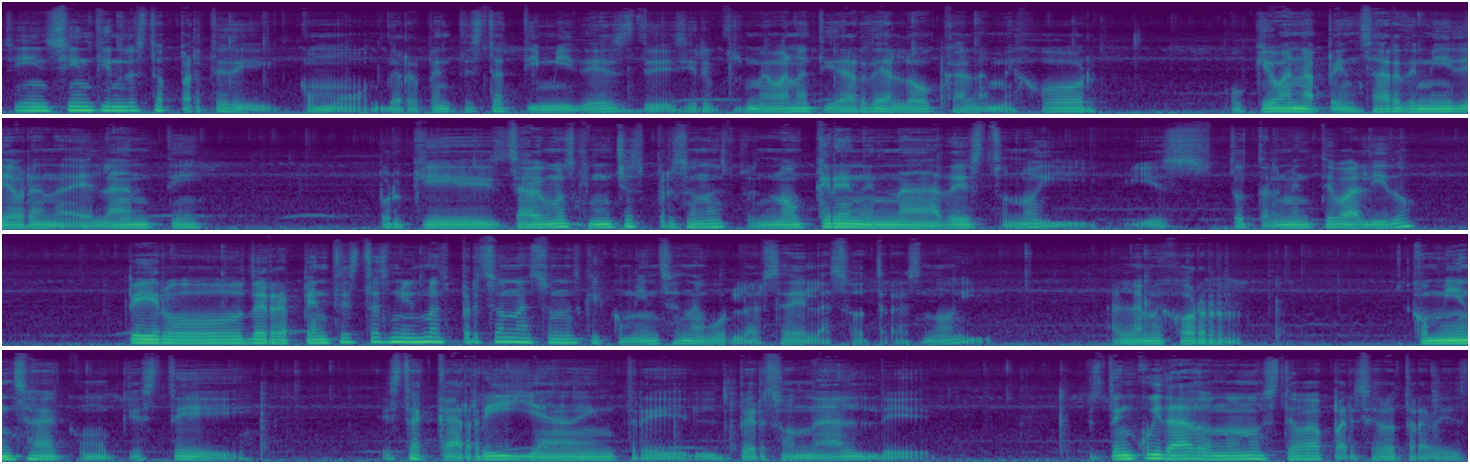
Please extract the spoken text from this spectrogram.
Sí, sí entiendo esta parte de como de repente esta timidez de decir, pues me van a tirar de a loca a la mejor, o qué van a pensar de mí de ahora en adelante. Porque sabemos que muchas personas pues no creen en nada de esto, ¿no? Y, y es totalmente válido. Pero de repente estas mismas personas son las que comienzan a burlarse de las otras, ¿no? Y a lo mejor comienza como que este esta carrilla entre el personal de pues ten cuidado, no nos te va a aparecer otra vez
